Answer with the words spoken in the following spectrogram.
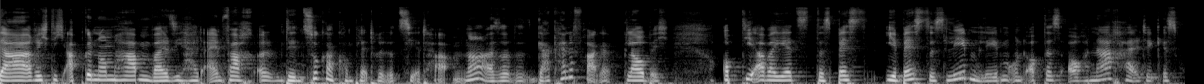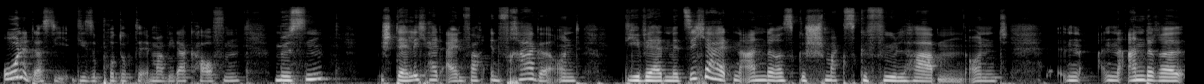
da richtig abgenommen haben, weil sie halt einfach äh, den Zucker komplett reduziert haben. Ne? Also gar keine Frage, glaube ich. Ob die aber jetzt das Best, ihr bestes Leben leben und ob das auch nachhaltig ist, ohne dass sie diese Produkte immer wieder kaufen müssen, stelle ich halt einfach in Frage. Und die werden mit Sicherheit ein anderes Geschmacksgefühl haben und eine andere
